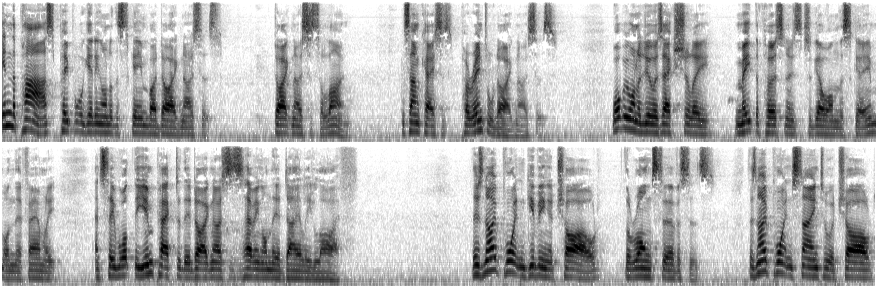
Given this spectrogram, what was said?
In the past, people were getting onto the scheme by diagnosis, diagnosis alone. In some cases, parental diagnosis. What we want to do is actually meet the person who's to go on the scheme, on their family, and see what the impact of their diagnosis is having on their daily life. There's no point in giving a child the wrong services. There's no point in saying to a child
